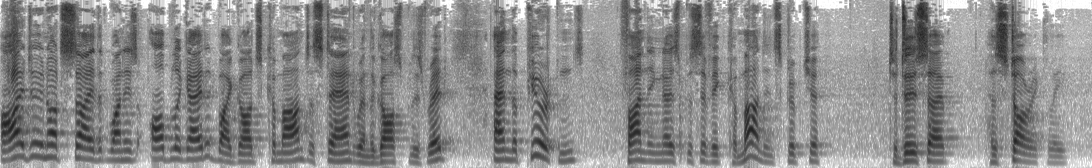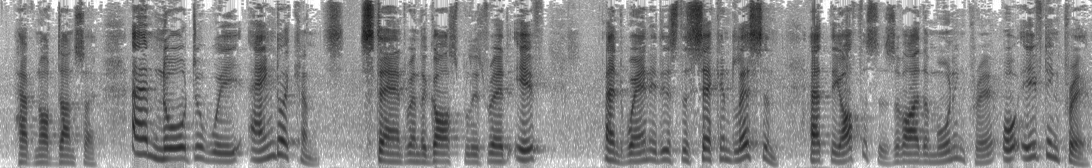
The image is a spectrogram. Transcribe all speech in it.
I do not say that one is obligated by God's command to stand when the gospel is read, and the Puritans finding no specific command in Scripture to do so, historically have not done so. And nor do we Anglicans stand when the Gospel is read if and when it is the second lesson at the offices of either morning prayer or evening prayer.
